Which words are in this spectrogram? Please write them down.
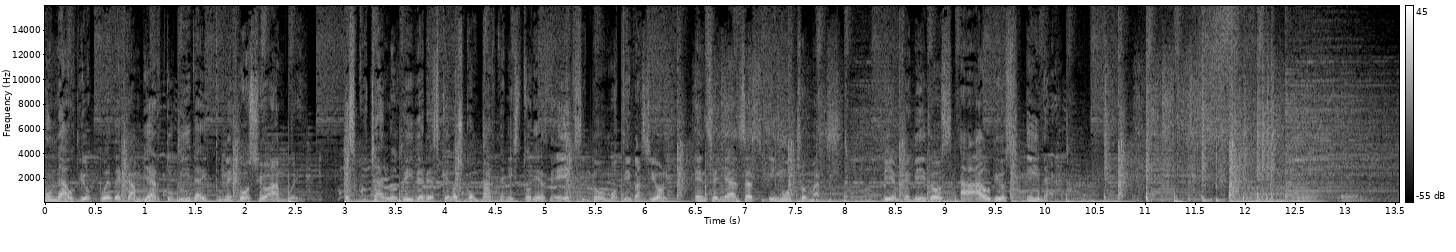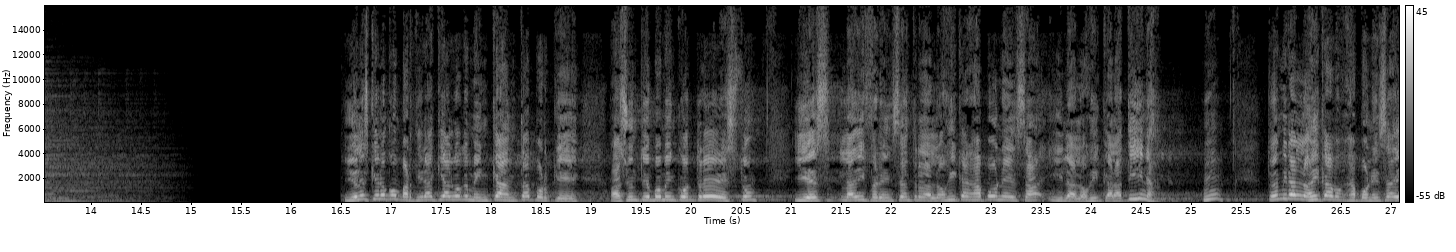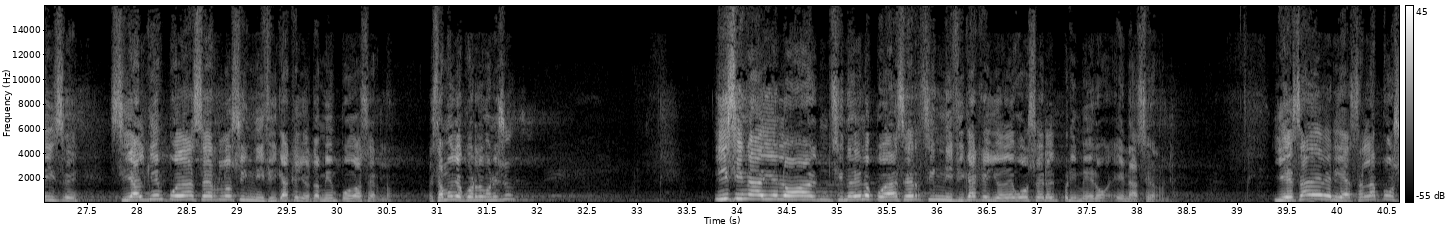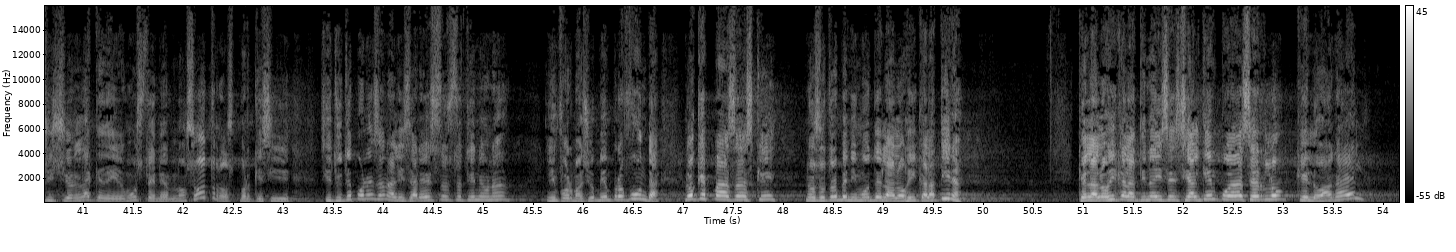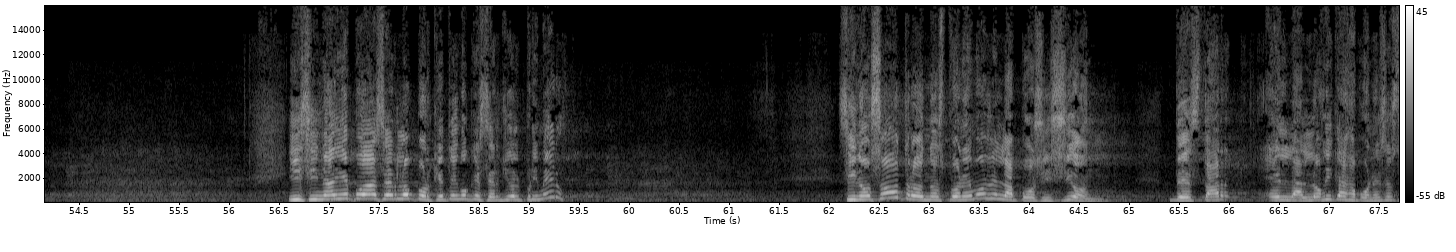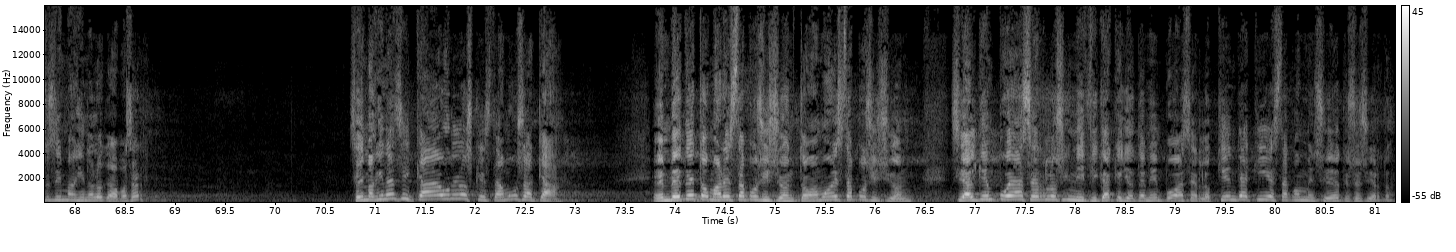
Un audio puede cambiar tu vida y tu negocio Amway. Escucha a los líderes que nos comparten historias de éxito, motivación, enseñanzas y mucho más. Bienvenidos a Audios INA. Yo les quiero compartir aquí algo que me encanta porque hace un tiempo me encontré esto y es la diferencia entre la lógica japonesa y la lógica latina. Entonces, mira, la lógica japonesa dice, si alguien puede hacerlo, significa que yo también puedo hacerlo. ¿Estamos de acuerdo con eso? Y si nadie lo, si nadie lo puede hacer, significa que yo debo ser el primero en hacerlo. Y esa debería ser la posición en la que debemos tener nosotros, porque si, si tú te pones a analizar esto, esto tiene una información bien profunda. Lo que pasa es que nosotros venimos de la lógica latina, que la lógica latina dice, si alguien puede hacerlo, que lo haga él. Y si nadie puede hacerlo, ¿por qué tengo que ser yo el primero? Si nosotros nos ponemos en la posición de estar en la lógica japonesa, ¿usted se imagina lo que va a pasar? ¿Se imagina si cada uno de los que estamos acá, en vez de tomar esta posición, tomamos esta posición? Si alguien puede hacerlo, significa que yo también puedo hacerlo. ¿Quién de aquí está convencido de que eso es cierto?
